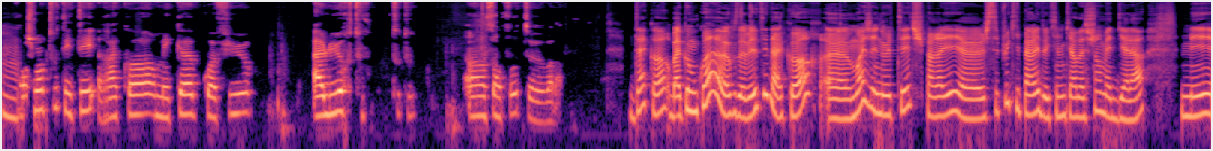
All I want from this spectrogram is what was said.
Mm. Franchement, tout était raccord, make-up, coiffure, allure, tout, tout, tout. Un sans faute, voilà. D'accord. Bah comme quoi, euh, vous avez été d'accord. Euh, moi, j'ai noté, je parlais, euh, je sais plus qui parlait de Kim Kardashian au Met Gala, mais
